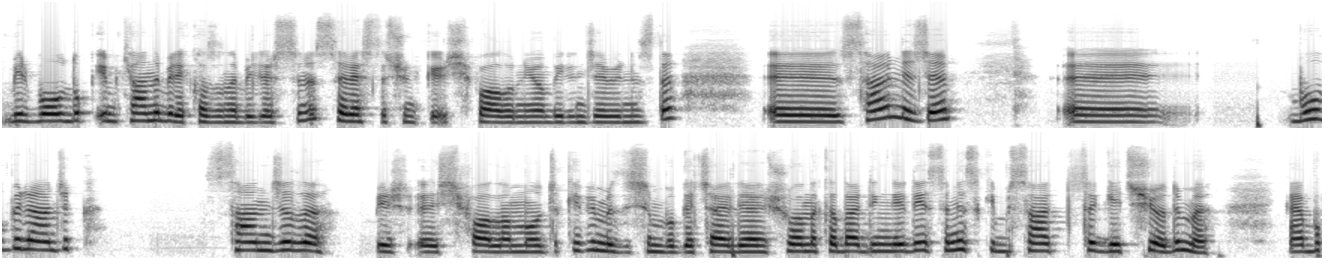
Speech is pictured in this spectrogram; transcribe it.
bir bolluk imkanı bile kazanabilirsiniz. Celeste çünkü şifalanıyor birinci evinizde. E, sadece e, bu birazcık sancılı bir e, şifalanma olacak. Hepimiz için bu geçerli. Yani şu ana kadar dinlediyseniz ki bir saatte geçiyor değil mi? Yani bu,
